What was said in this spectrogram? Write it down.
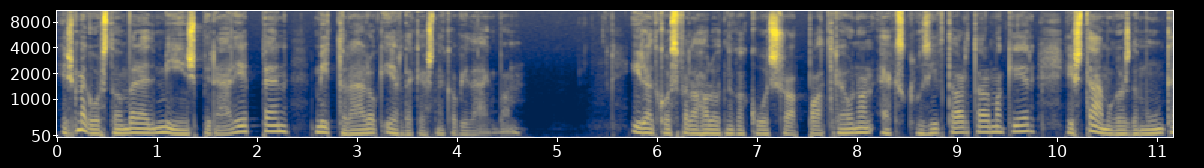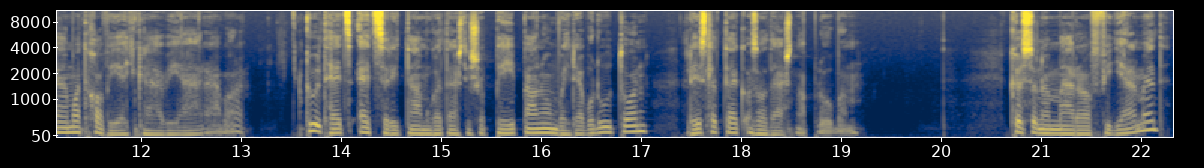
és megosztom veled, mi inspirál éppen, mit találok érdekesnek a világban. Iratkozz fel a Halottnak a Coachra Patreonon exkluzív tartalmakért, és támogasd a munkámat havi egy kávé árával. Küldhetsz egyszeri támogatást is a Paypalon vagy Revoluton, részletek az adásnaplóban. Köszönöm már a figyelmed,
